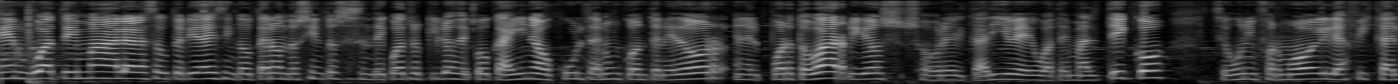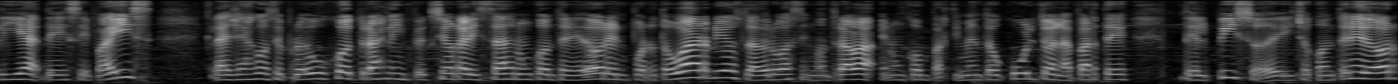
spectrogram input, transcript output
En Guatemala, las autoridades incautaron 264 kilos de cocaína oculta en un contenedor en el puerto Barrios, sobre el Caribe guatemalteco, según informó hoy la Fiscalía de ese país. El hallazgo se produjo tras la inspección realizada en un contenedor en Puerto Barrios. La droga se encontraba en un compartimento oculto en la parte del piso de dicho contenedor,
